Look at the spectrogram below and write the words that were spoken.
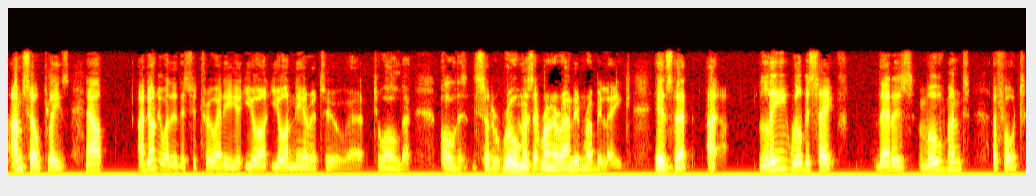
I'm so pleased. Now, I don't know whether this is true, Eddie. You're you're nearer to uh, to all the all the sort of rumours that run around in rugby league. Is that uh, Leigh will be safe. There is movement afoot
